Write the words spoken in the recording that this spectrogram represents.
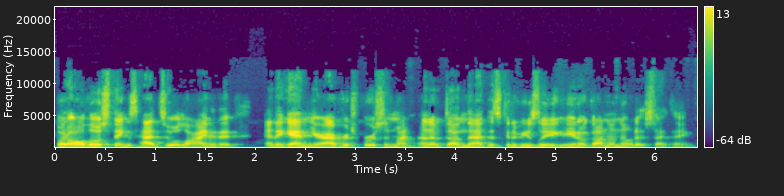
But all those things had to align, and it. And again, your average person might not have done that. This could have easily, you know, gone unnoticed. I think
